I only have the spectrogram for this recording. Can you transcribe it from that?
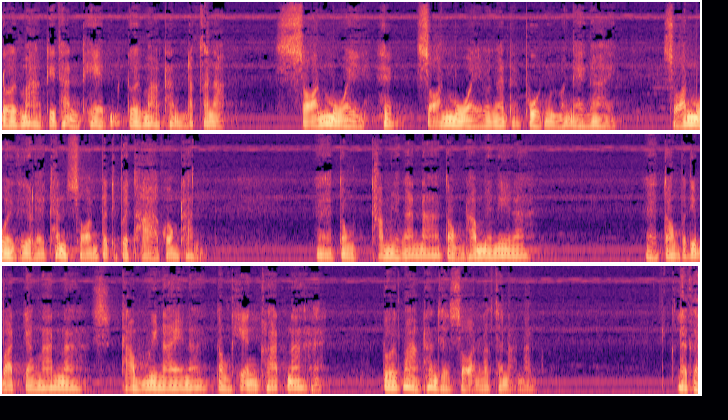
โดยมากที่ท่านเทศ โดยมากท่านลักษณะ สอนมวย สอนมวยว่างั้นพูดมันง่าย ๆ สอนมวยคืออะไร ท่านสอนปฏิปทาของท่านต้องทำอย่างนั้นนะต้องทำอย่างนี้นะต้องปฏิบัติอย่างนั้นนะทำวินัยนะต้องเข่งครัดนะ โดยมากท่านจะสอนลักษณะนั้น แล้วก็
